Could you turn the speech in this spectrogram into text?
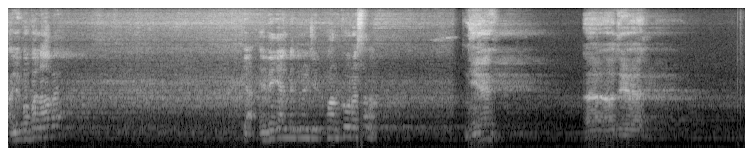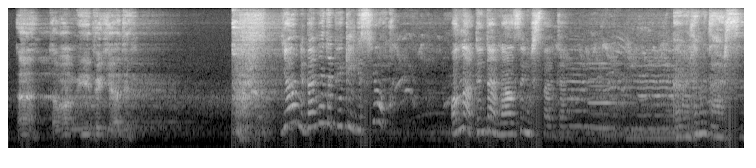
Alo baba ne haber? Ya eve gelmeden önce bir parka uğrasana. Niye? Ha, hadi ya. Ha, tamam iyi peki hadi. Yani benimle de pek ilgisi yok. Onlar dünden razıymış zaten. Öyle mi dersin?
